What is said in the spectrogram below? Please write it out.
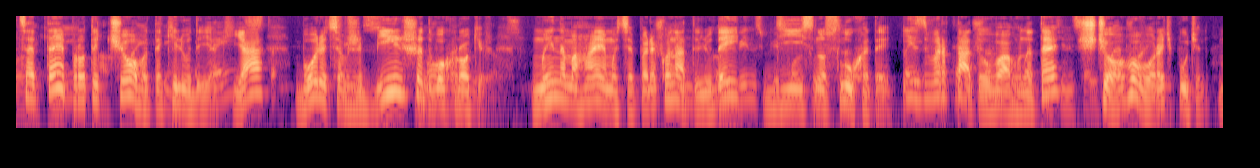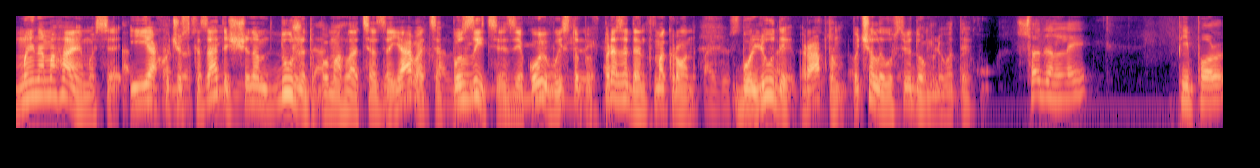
Це те, проти чого такі люди, як я, борються вже більше двох років. Ми намагаємося переконати людей дійсно слухати і звертати увагу на те, що говорить Путін. Ми намагаємося, і я хочу сказати, що нам дуже допомогла ця заява, ця позиція, з якою виступив президент Макрон. Бо люди раптом почали усвідомлювати. People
